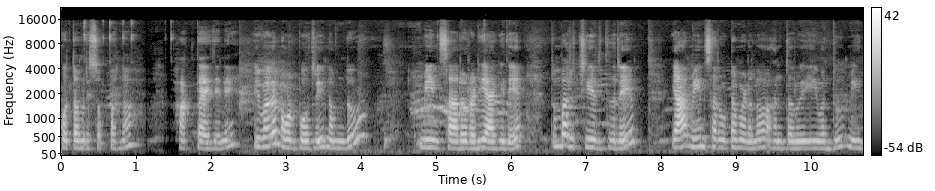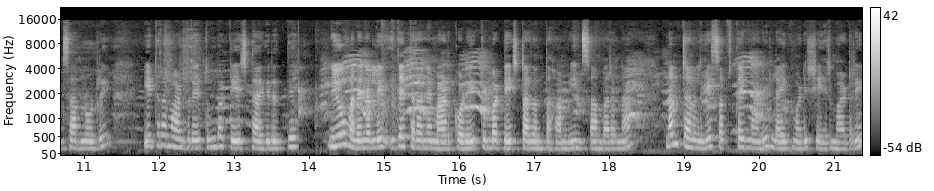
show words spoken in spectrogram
ಕೊತ್ತಂಬರಿ ಸೊಪ್ಪನ್ನು ಹಾಕ್ತಾ ಇದ್ದೀನಿ. ಇವಾಗ ನೋಡ್ಬೋದು ರೀ ನಮ್ಮದು ಮೀನು ಸಾರು ರೆಡಿ ಆಗಿದೆ. ತುಂಬ ರುಚಿ ಇರ್ತದೆ ಯಾರು ಮೀನು ಸಾರು ಊಟ ಮಾಡಲ್ಲೋ ಅಂಥವ್ರು ಈ ಒಂದು ಮೀನು ಸಾರು ನೋಡ್ರಿ. ಈ ಥರ ಮಾಡಿದ್ರೆ ತುಂಬ ಟೇಸ್ಟ್ ಆಗಿರುತ್ತೆ. ನೀವು ಮನೆಯಲ್ಲಿ ಇದೇ ಥರನೇ ಮಾಡ್ಕೊಳ್ಳಿ, ತುಂಬ ಟೇಸ್ಟ್ ಆದಂತಹ ಮೀನು ಸಾಂಬಾರನ್ನು. ನಮ್ಮ ಚಾನಲ್ಗೆ ಸಬ್ಸ್ಕ್ರೈಬ್ ಮಾಡಿ ಲೈಕ್ ಮಾಡಿ ಶೇರ್ ಮಾಡಿರಿ.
